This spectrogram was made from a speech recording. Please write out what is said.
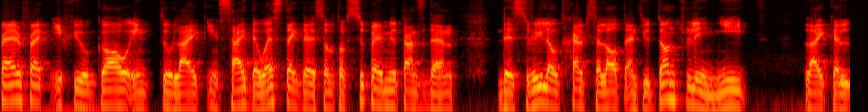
perfect if you go into like inside the West Tek, there's a lot of super mutants, then this reload helps a lot and you don't really need like a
